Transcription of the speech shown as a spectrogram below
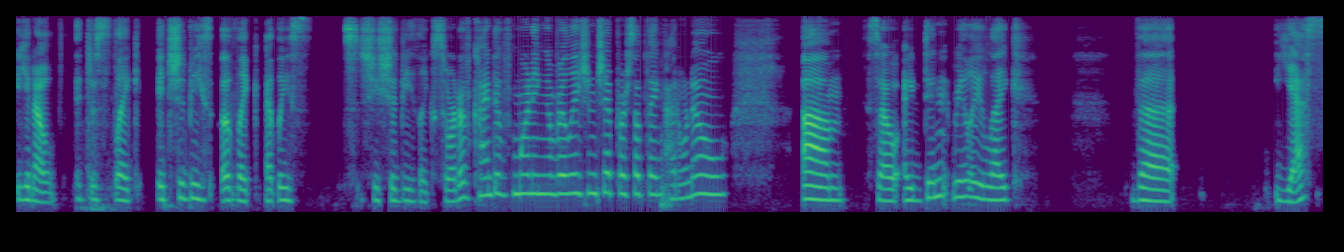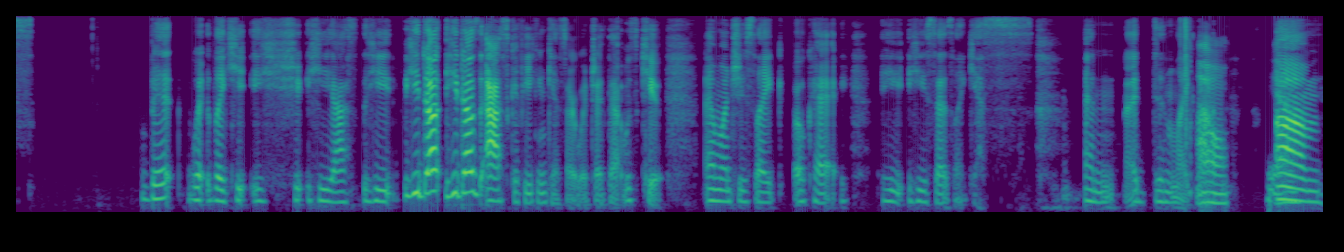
you know, it just like it should be uh, like at least she should be like sort of kind of mourning a relationship or something. I don't know. Um so I didn't really like the yes bit like he he he asked he he does he does ask if he can kiss her which i thought was cute and when she's like okay he he says like yes and i didn't like that Oh. Yeah. um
